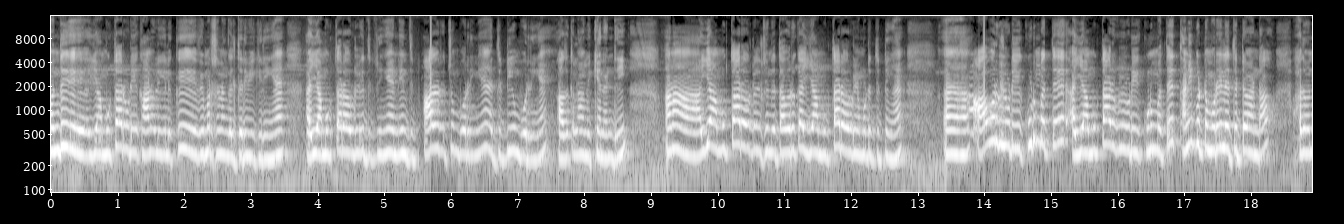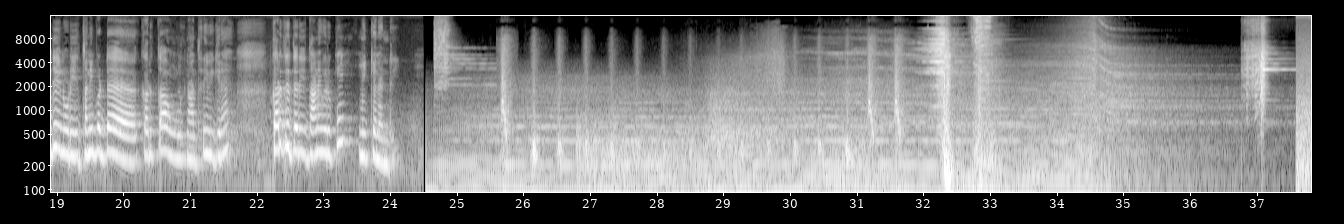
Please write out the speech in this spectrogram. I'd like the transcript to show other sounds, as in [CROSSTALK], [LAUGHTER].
நீங்கள் வந்து ஐயா முக்தாருடைய காணொளிகளுக்கு விமர்சனங்கள் தெரிவிக்கிறீங்க. ஐயா முக்தார் அவர்களே திட்டுறீங்க என்னையும் ஆதரிச்சும் போடுறீங்க திட்டியும் போடுறீங்க. அதுக்கெல்லாம் மிக்க நன்றி. ஆனால் ஐயா முக்தார் அவர்கள் செஞ்ச தவறுக்கு ஐயா முக்தார் அவர்களை மட்டும் திட்டுங்க. அவர்களுடைய குடும்பத்தை ஐயா முக்தார்களுடைய குடும்பத்தை தனிப்பட்ட முறையில் திட்ட வேண்டாம். அது வந்து என்னுடைய தனிப்பட்ட கருத்தாக உங்களுக்கு நான் தெரிவிக்கிறேன். கருத்து தெரிவித்த அனைவருக்கும் மிக்க நன்றி.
